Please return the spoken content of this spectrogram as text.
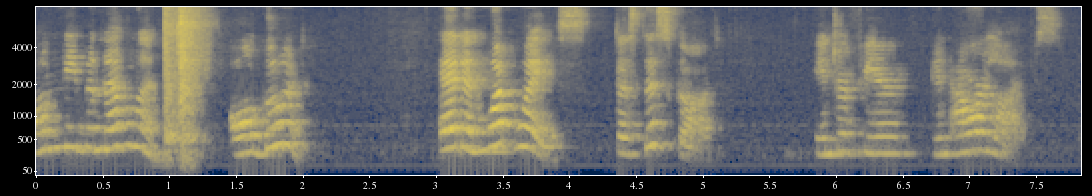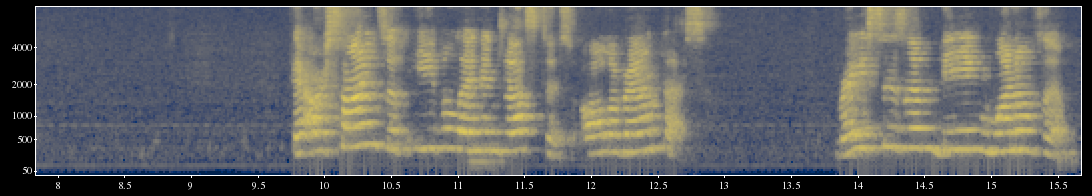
omnibenevolent, all good? And in what ways does this God interfere in our lives? There are signs of evil and injustice all around us, racism being one of them.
